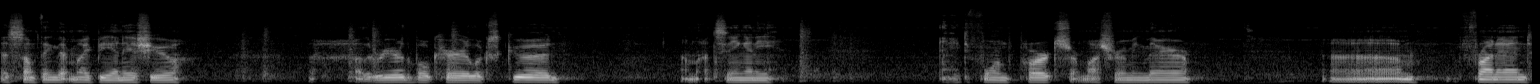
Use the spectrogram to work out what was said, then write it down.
as something that might be an issue. Uh, the rear of the bolt carrier looks good. I'm not seeing any any deformed parts or mushrooming there. Um, front end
